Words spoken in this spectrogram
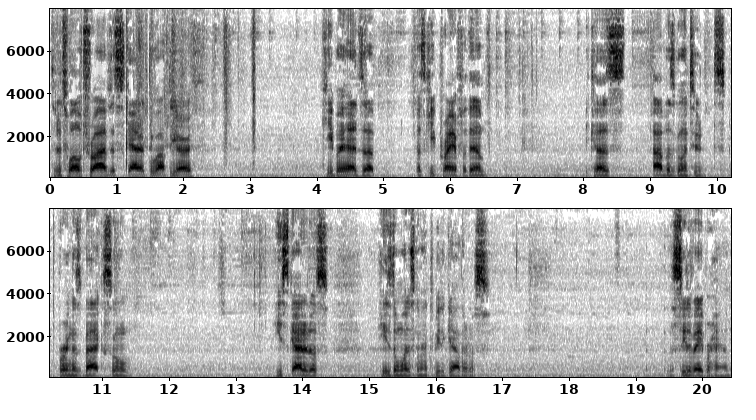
To the 12 tribes that scattered throughout the earth, keep our heads up. Let's keep praying for them because Abba's going to bring us back soon. He scattered us. He's the one that's going to have to be to gather us. The seed of Abraham.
